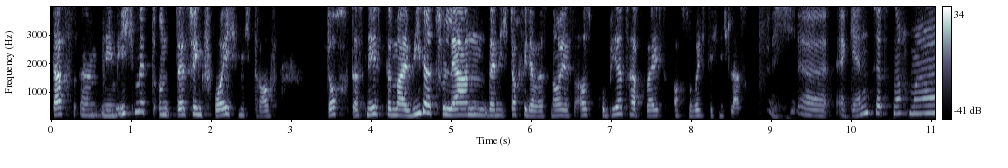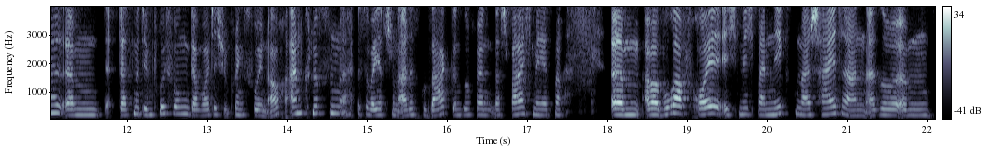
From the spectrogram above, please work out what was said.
Das ähm, nehme ich mit und deswegen freue ich mich darauf, doch das nächste Mal wieder zu lernen, wenn ich doch wieder was Neues ausprobiert habe, weil ich es auch so richtig nicht lasse. Ich äh, ergänze jetzt nochmal, ähm, das mit den Prüfungen, da wollte ich übrigens vorhin auch anknüpfen, ist aber jetzt schon alles gesagt, insofern, das spare ich mir jetzt mal. Ähm, aber worauf freue ich mich beim nächsten Mal scheitern? Also ähm,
